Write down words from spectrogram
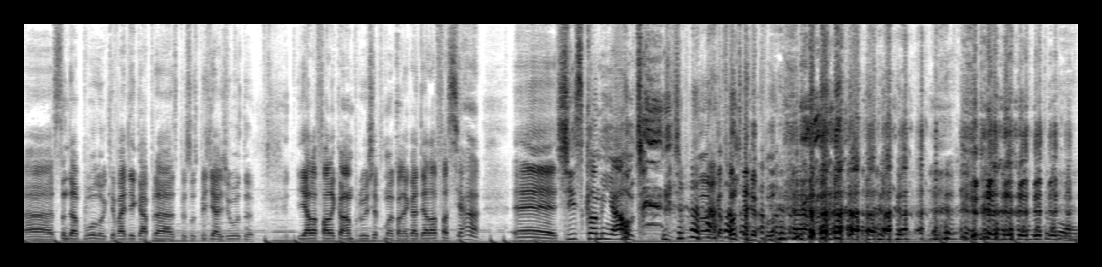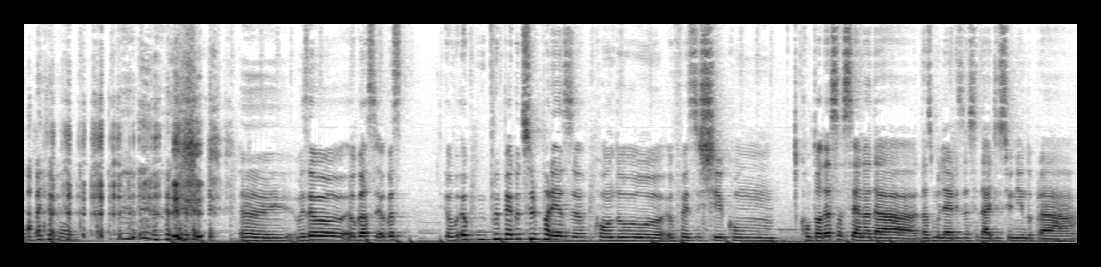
A Sandra Bullock que vai ligar para as pessoas pedir ajuda. E ela fala que é uma bruxa pra uma colega dela. Ela fala assim: Ah, é. She's coming out! tipo, telefone. muito bom, muito bom. Ai, mas eu, eu gosto. Eu gosto eu, eu fui pego de surpresa quando eu fui assistir com, com toda essa cena da, das mulheres da cidade se unindo para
